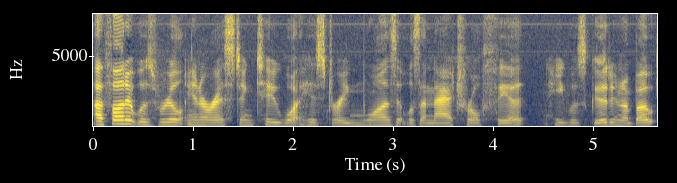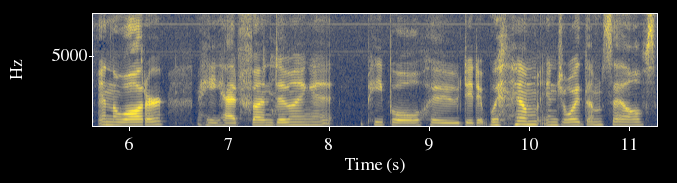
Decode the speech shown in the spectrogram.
I thought it was real interesting too what his dream was. It was a natural fit. He was good in a boat in the water. He had fun doing it. People who did it with him enjoyed themselves.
